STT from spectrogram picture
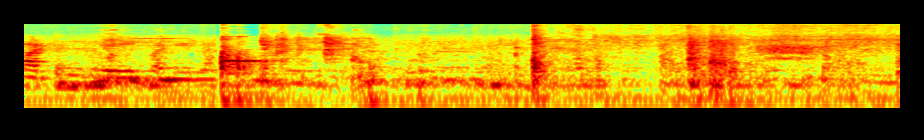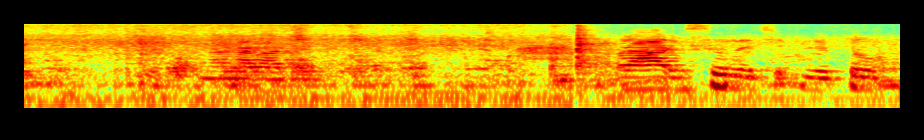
மட்டன் கிரேவி பண்ணிடலாம். நல்லா வதங்க ஒரு ஆறு விசில் வச்சு எடுத்துருவோம்.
